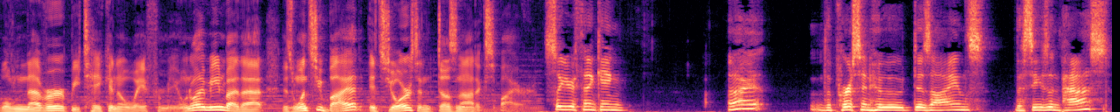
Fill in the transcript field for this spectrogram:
will never be taken away from you. And what I mean by that is once you buy it, it's yours and does not expire. So you're thinking, all right, the person who designs the season pass?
